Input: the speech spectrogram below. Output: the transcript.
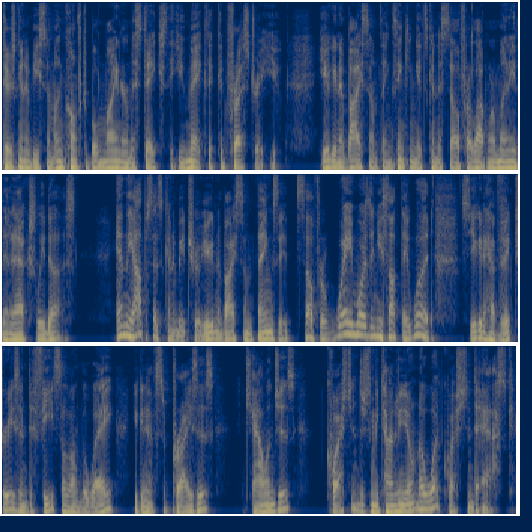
There's going to be some uncomfortable minor mistakes that you make that could frustrate you. You're going to buy something thinking it's going to sell for a lot more money than it actually does. And the opposite is going to be true. You're going to buy some things that sell for way more than you thought they would. So you're going to have victories and defeats along the way. You're going to have surprises, challenges, questions. There's going to be times when you don't know what question to ask.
